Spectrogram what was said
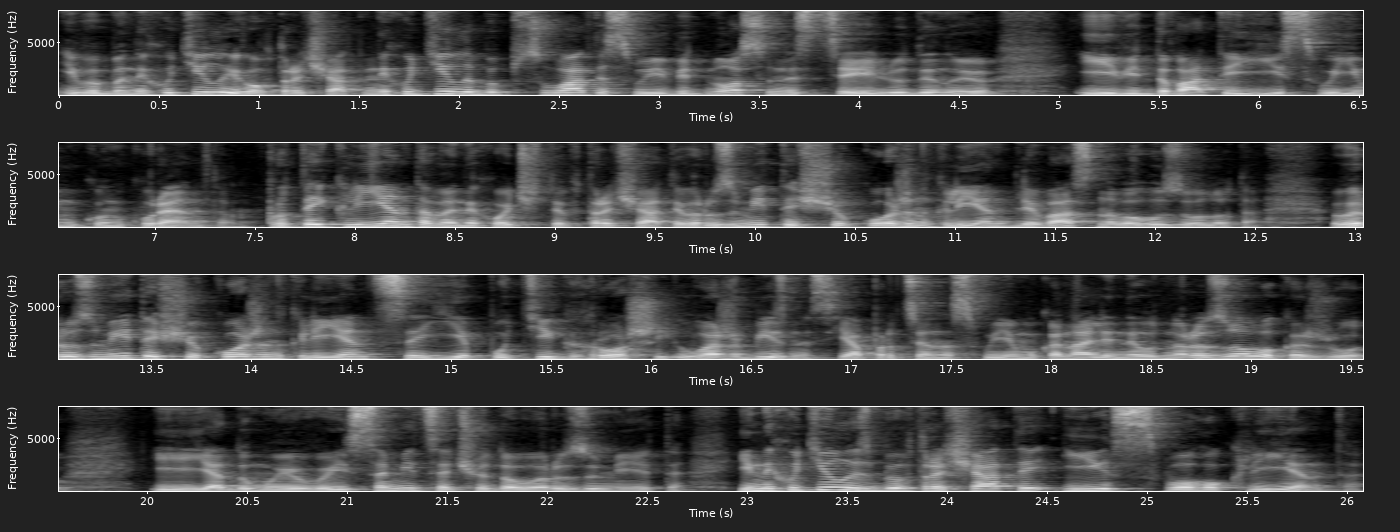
і ви би не хотіли його втрачати, не хотіли би псувати свої відносини з цією людиною і віддавати її своїм конкурентам. Проте й клієнта ви не хочете втрачати. Ви розумієте, що кожен клієнт для вас на вагу золота. Ви розумієте, що кожен клієнт це є потік грошей у ваш бізнес. Я про це на своєму каналі неодноразово кажу. І я думаю, ви і самі це чудово розумієте. І не хотілося б втрачати і свого клієнта.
